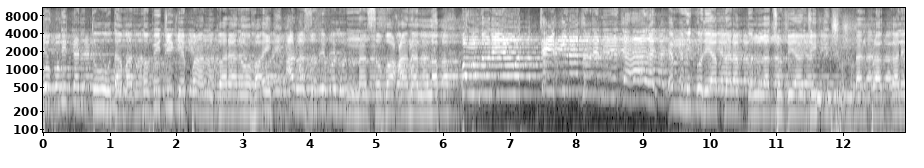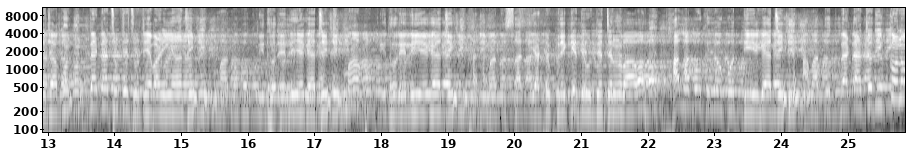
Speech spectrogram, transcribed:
বকরিটার দুধ আমার নবীজিকে পান করানো হয়। আরও জোরে বলুন না সুবহানাল্লাহ। বন্ধুরে এমনি করে আপনার আব্দুল্লাহ ছুটে আসি। সন্ধ্যার প্রাককালে যখন বেটা ছুটে ছুটে বাড়ি আসি, মা বকরি ধরে নিয়ে গেছে, মা বকরি ধরে নিয়ে গেছে হালিমা তো সাদিয়া টুকরে কেঁদে উঠেছেন বাবা, ভালো বকরির ওপর দিয়ে গেছে। আমার দুধ বেটা যদি কোনো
